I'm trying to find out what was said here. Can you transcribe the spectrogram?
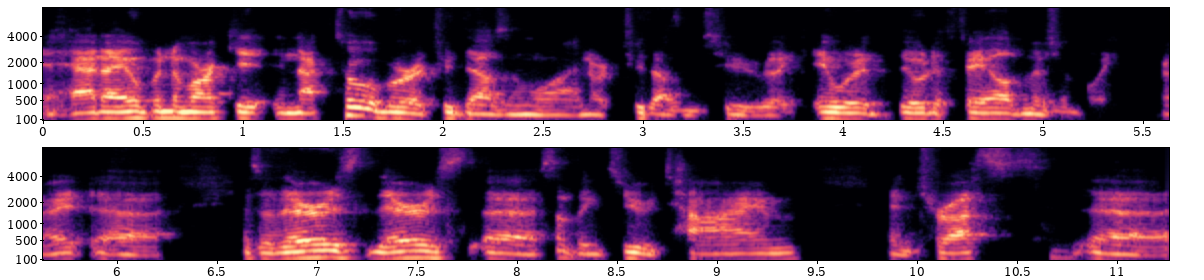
Had I opened the market in October of 2001 or 2002, like it would it would have failed miserably, right? Uh, and so there's there's uh, something to time and trust uh,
